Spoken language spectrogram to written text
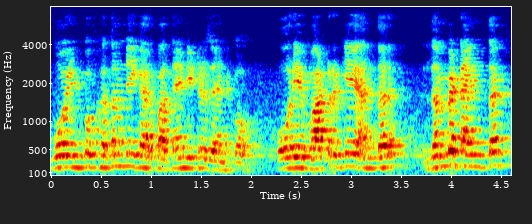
वो इनको खत्म नहीं कर पाते हैं डिटर्जेंट को। और ये वाटर के अंदर लंबे टाइम तक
